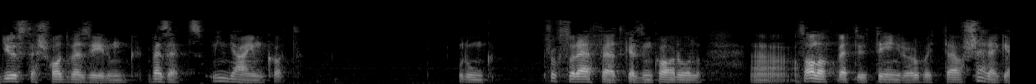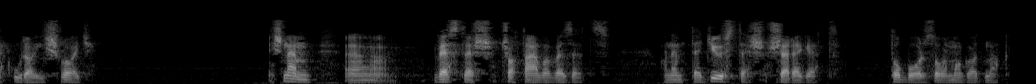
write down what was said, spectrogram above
győztes hadvezérünk, vezet mindjájunkat. Urunk, sokszor elfeledkezünk arról az alapvető tényről, hogy Te a seregek ura is vagy. És nem vesztes csatába vezetsz, hanem Te győztes sereget toborzol magadnak.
